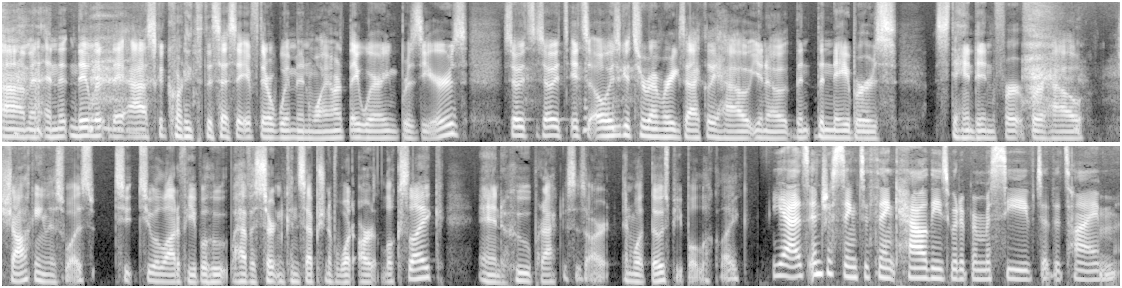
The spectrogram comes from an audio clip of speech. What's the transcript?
Um, and, and they they ask, according to this essay, if they're women, why aren't they wearing brasiers? So it's so it's it's always good to remember exactly how you know the the neighbors stand in for for how shocking this was to to a lot of people who have a certain conception of what art looks like and who practices art and what those people look like. Yeah, it's interesting to think how these would have been received at the time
